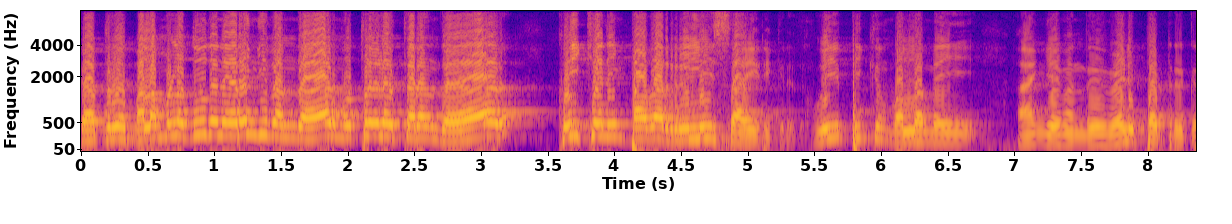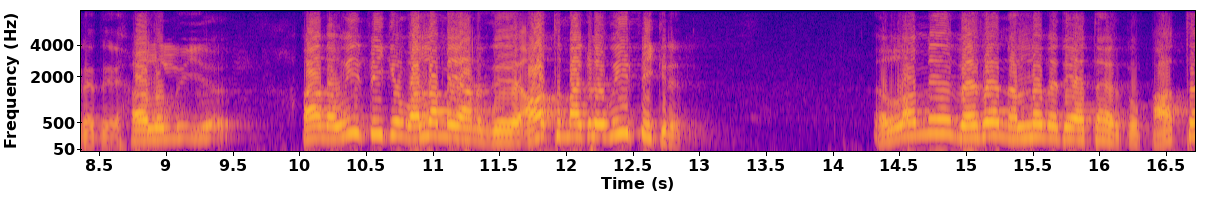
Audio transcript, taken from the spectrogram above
கத்திர பலமுள்ள தூதன் இறங்கி வந்தார் முத்திரைகளை திறந்தார். குயிக்கனிங் பவர் ரிலீஸ் ஆகிருக்கிறது உயிர்ப்பிக்கும் வல்லமை அங்கே வந்து வெளிப்பட்டிருக்கிறது. ஹalleluya அந்த உயிர்ப்பிக்கும் வல்லமையானது ஆத்துமாக்களை உயிர்ப்பிக்கிறது. எல்லாமே விதை நல்ல விதையாக தான் இருக்கும். பார்த்தா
